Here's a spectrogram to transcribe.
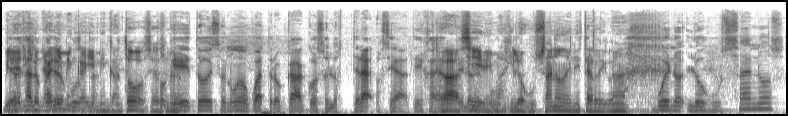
Vi la original y me, y encantó. O sea, es Porque una- todo eso nuevo 4K, cosas, los tra o sea, te deja de Ah, sí, de me imagino, los gusanos deben estar de más. Bueno, los gusanos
